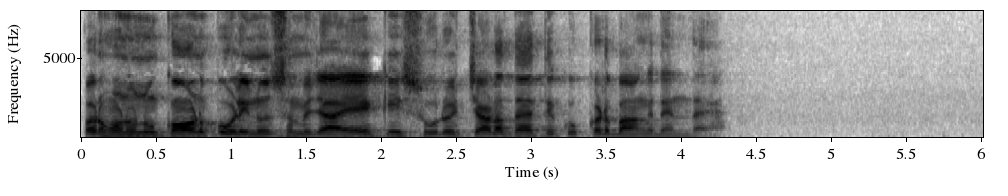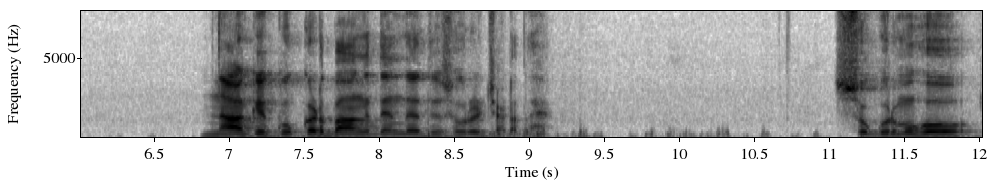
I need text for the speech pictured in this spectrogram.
ਪਰ ਹੁਣ ਉਹਨੂੰ ਕੌਣ ਭੋਲੀ ਨੂੰ ਸਮਝਾਏ ਕਿ ਸੂਰਜ ਚੜਦਾ ਤੇ ਕੁੱਕੜ ਬਾਂਗ ਦਿੰਦਾ ਹੈ? ਨਾ ਕਿ ਕੁੱਕੜ ਬਾਂਗ ਦਿੰਦਾ ਤੇ ਸੂਰਜ ਚੜਦਾ ਹੈ। ਸੋ ਗੁਰਮੁਖੋ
